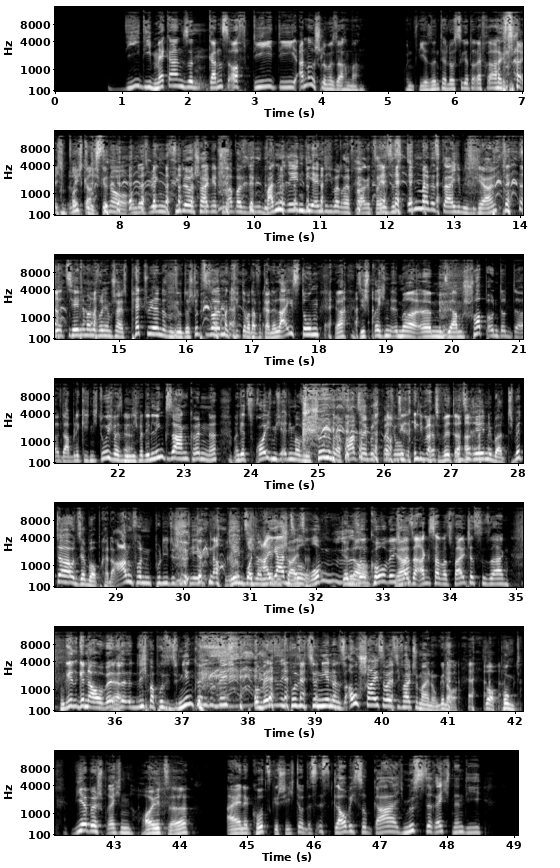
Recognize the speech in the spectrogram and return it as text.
die, die meckern, sind ganz oft die, die andere schlimme Sachen machen. Und wir sind der lustige drei Fragezeichen Podcast. Richtig, genau. Und deswegen, viele schalten jetzt schon ab, weil sie denken, wann reden die endlich über drei Fragezeichen? Es ist immer das Gleiche mit diesen Kerlen. Sie erzählen immer nur von ihrem scheiß Patreon, dass man sie unterstützen soll. Man kriegt aber dafür keine Leistung. Ja, sie sprechen immer, ähm, sie haben einen Shop und, und da, da blicke ich nicht durch, weil sie mir nicht mehr den Link sagen können. Ne? Und jetzt freue ich mich endlich mal auf eine schöne drei Fragezeichen-Besprechung. Die reden über Twitter. Und sie reden über Twitter und sie haben überhaupt keine Ahnung von politischen Themen. Genau. Reden sich und eiern so rum, Genau. so komisch, Ja? weil sie Angst haben, was Falsches zu sagen. Ge- Genau, wenn sie nicht mal positionieren können sie sich. Und wenn sie sich positionieren, dann ist es auch scheiße, weil es die falsche Meinung. Genau. So, Punkt. Wir besprechen heute eine Kurzgeschichte und es ist, glaube ich, sogar, ich müsste rechnen, die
